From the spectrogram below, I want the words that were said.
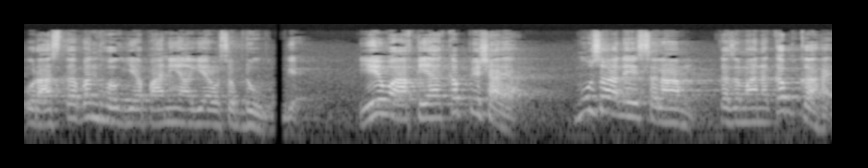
वो रास्ता बंद हो गया, पानी आ गया और सब डूब गए। ये वाक़ कब पेश आया? मूसा सलाम का ज़माना कब का है?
